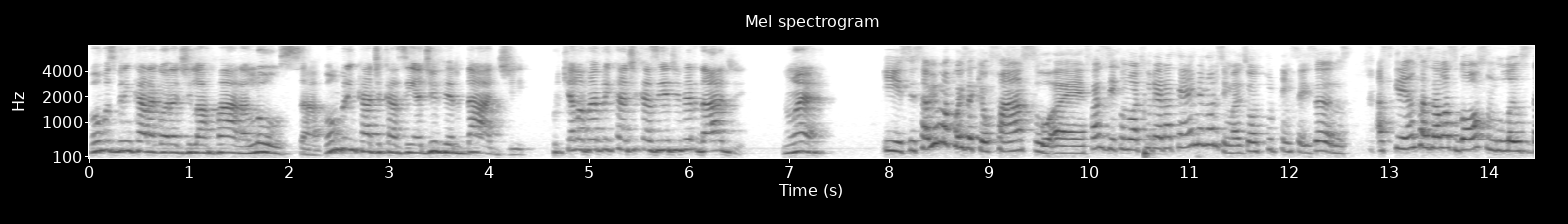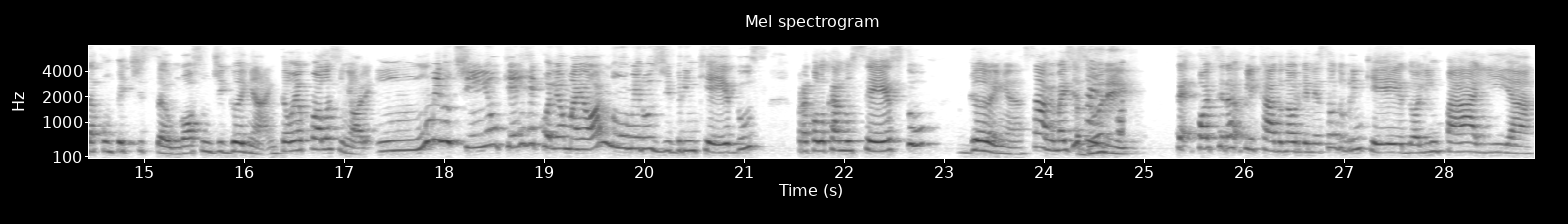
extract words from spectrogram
Vamos brincar agora de lavar a louça? Vamos brincar de casinha de verdade? Porque ela vai brincar de casinha de verdade, não é? Isso, e sabe uma coisa que eu faço, é, fazia quando o Arthur era até menorzinho, mas o Arthur tem seis anos, as crianças, elas gostam do lance da competição, gostam de ganhar. Então, eu falo assim, olha, em um minutinho, quem recolher o maior número de brinquedos para colocar no cesto, ganha, sabe? Mas isso Adorei. aí pode ser aplicado na organização do brinquedo, a limpar ali a,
